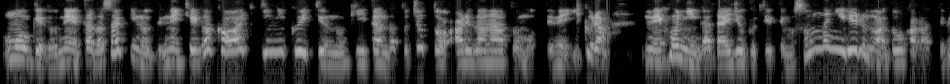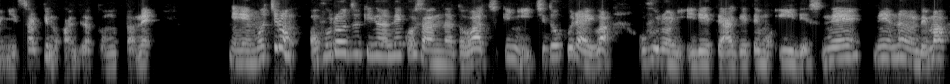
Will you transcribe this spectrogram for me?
思うけどね、たださっきのでね、毛が乾きにくいっていうのを聞いたんだと、ちょっとあれだなと思ってね、いくらね、本人が大丈夫って言っても、そんなに入れるのはどうかなっていうふうに、さっきの感じだと思ったね。えー、もちろん、お風呂好きな猫さんなどは月に一度くらいはお風呂に入れてあげてもいいですね。ね、なので、まあ、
